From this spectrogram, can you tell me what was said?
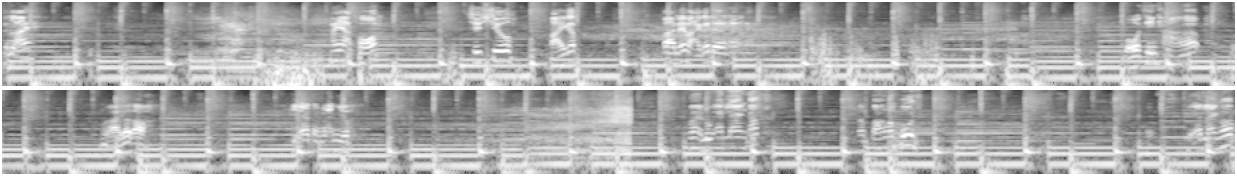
ป็นไร ไม่อยากผอม ชิวๆไหวก็ไปไม่ไหวก็เดินนะโบทิ้งหางครับมาแล้วเราพี่แอดต้องแรงอยู่ไม่ลูกแอดแรงครับลำปางลำพูนพี่แอดแรงครับ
